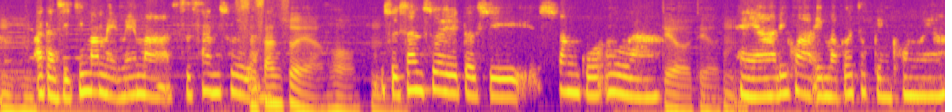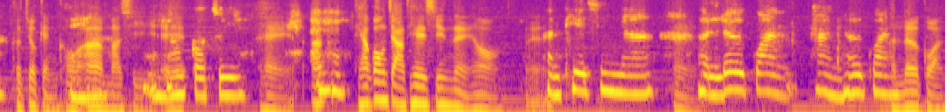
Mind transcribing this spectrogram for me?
嗯啊，但是今嘛妹妹嘛，十三岁了。十三岁啊，吼，十三岁就是上国二啊。对对，嗯。系啊，你看伊嘛够足健康的呀。够足健康啊，嘛是。诶，高追。嘿，听讲真贴心的吼。很贴心啊，很乐观，他很乐观。很乐观。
